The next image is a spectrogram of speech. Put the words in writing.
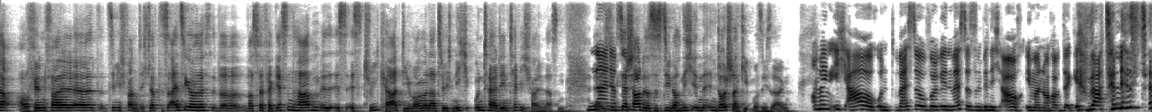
Ja, auf jeden Fall äh, ziemlich spannend. Ich glaube, das Einzige, was wir vergessen haben, ist, ist TreeCard. Die wollen wir natürlich nicht unter den Teppich fallen lassen. Äh, Nein, ich finde es sehr schade, dass es die noch nicht in, in Deutschland gibt, muss ich sagen. Oh mein, ich auch. Und weißt du, obwohl wir Investor sind, bin ich auch immer noch auf der Warteliste.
